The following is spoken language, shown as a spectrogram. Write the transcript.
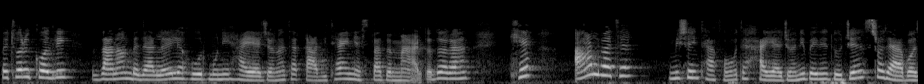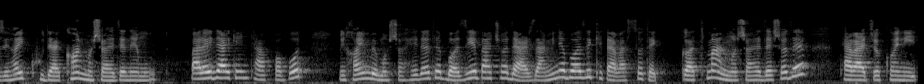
به طور کلی زنان به دلایل هورمونی هیجانات قویتری نسبت به مردا دارند که البته میشه این تفاوت هیجانی بین دو جنس را در بازی های کودکان مشاهده نمود. برای درک این تفاوت می‌خواهیم به مشاهدات بازی بچه ها در زمین بازی که توسط گاتمن مشاهده شده توجه کنید.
